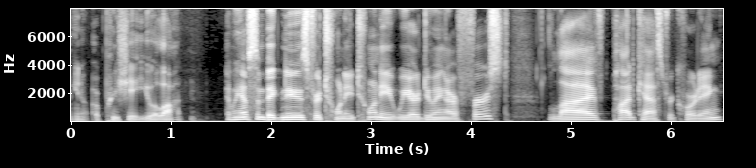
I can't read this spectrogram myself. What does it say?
you know, appreciate you a lot. And we have some big news for 2020. We are doing our first live podcast recording.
